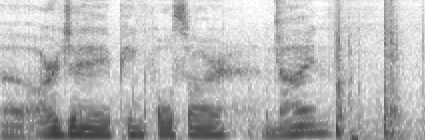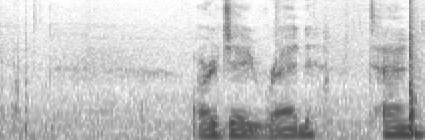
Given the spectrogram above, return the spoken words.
Uh, RJ Pink Pulsar, 9. RJ Red, 10.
